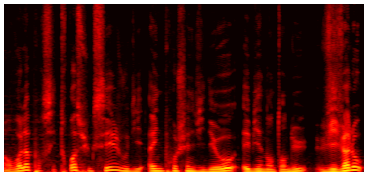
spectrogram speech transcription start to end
Alors voilà pour ces trois succès, je vous dis à une prochaine vidéo et bien entendu, vive à l'eau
